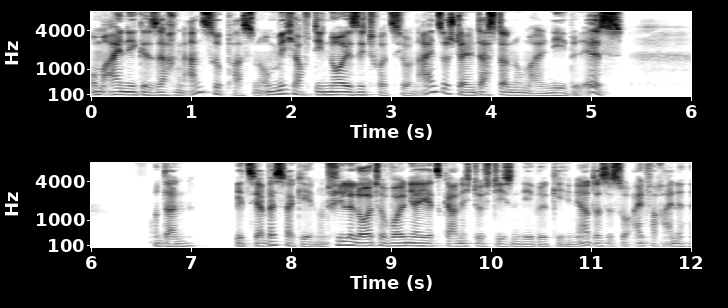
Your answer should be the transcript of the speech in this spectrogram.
um einige Sachen anzupassen, um mich auf die neue Situation einzustellen, dass da nun mal Nebel ist und dann wird's ja besser gehen. Und viele Leute wollen ja jetzt gar nicht durch diesen Nebel gehen. Ja, das ist so einfach eine,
